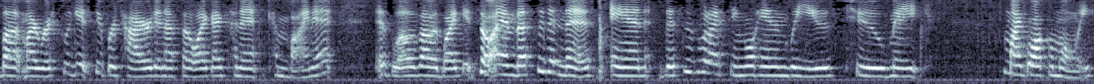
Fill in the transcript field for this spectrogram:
but my wrist would get super tired and I felt like I couldn't combine it as well as I would like it. So I invested in this, and this is what I single-handedly use to make my guacamole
